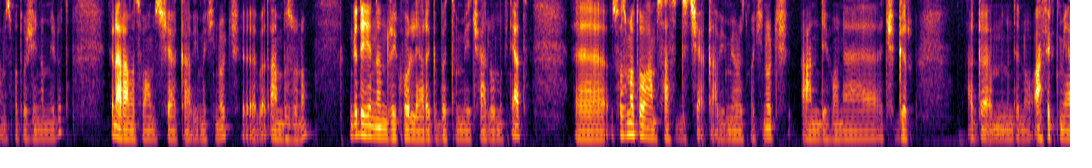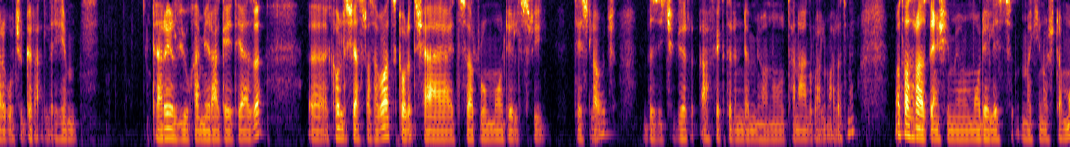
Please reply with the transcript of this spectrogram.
አምስት መቶ ሺህ ነው የሚሉት። ግን አራት መቶ ሰባ አምስት ሺህ አካባቢ መኪኖች በጣም ብዙ ነው። እንግዲህ ይህንን recall ሊያደርግበትም የቻለው ምክንያት 356 ሺህ አካባቢ የሚሆኑት መኪኖች አንድ የሆነ ችግር ምንድነው? affect የሚያደርገው ችግር አለ። ይሄም ከ rear view camera ጋር የተያያዘ ከ2017 እስከ 2020 የተሰሩ ሞዴል ስሪ ቴስላዎች በዚህ ችግር affected እንደሚሆኑ ተናግሯል ማለት ነው። 119 ሺህ የሚሆኑ Model S መኪኖች ደግሞ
